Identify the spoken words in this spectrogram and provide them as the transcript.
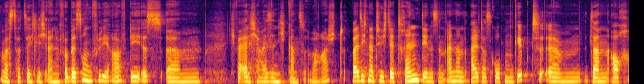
was tatsächlich eine Verbesserung für die AfD ist. Ähm, ich war ehrlicherweise nicht ganz so überrascht, weil sich natürlich der Trend, den es in anderen Altersgruppen gibt, ähm, dann auch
